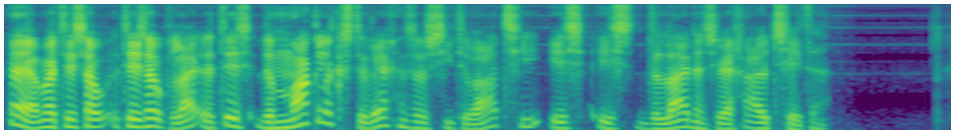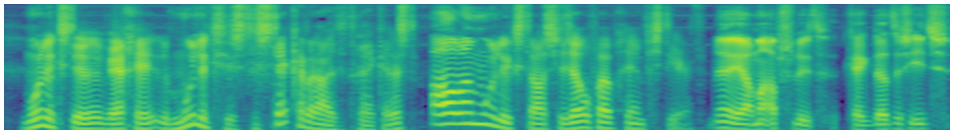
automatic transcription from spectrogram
Nou ja, maar het is ook, het is ook het is de makkelijkste weg in zo'n situatie is, is de leidensweg uitzitten. Moeilijkste weg, het moeilijkste is de stekker eruit te trekken. Dat is het allermoeilijkste als je zelf hebt geïnvesteerd. Nee, ja, maar absoluut. Kijk, dat is iets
